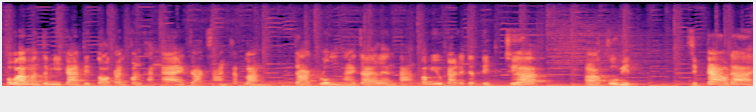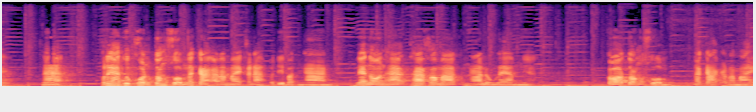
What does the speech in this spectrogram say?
เพราะว่ามันจะมีการติดต่อกันค่อนข้างง่าย จากสารคัดหลั่งจากลมหายใจอะไรต่างๆก็มีโอกาสที่จะติดเชื้ออโควิด 19 ได้นะฮะพนักงานทุกคนต้องสวมหน้ากากอนามัยขณะปฏิบัติงาน แน่นอนฮะถ้าเข้ามาทำงานโรงแรมเนี่ยก็ต้องสวมหน้ากากอนามัย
